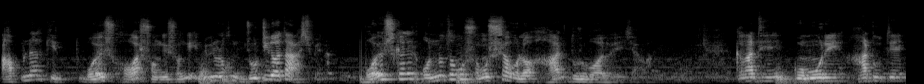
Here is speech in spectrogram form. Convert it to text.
আপনার কি বয়স হওয়ার সঙ্গে সঙ্গে বিভিন্ন রকম জটিলতা আসবে না। বয়সকালের অন্যতম সমস্যা হলো হাড় দুর্বল হয়ে যাওয়া। কাঁধে, কোমরে, হাঁটুতে,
